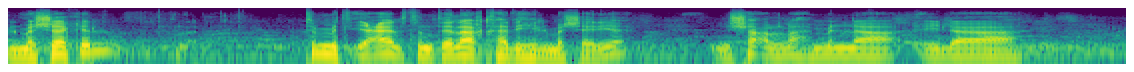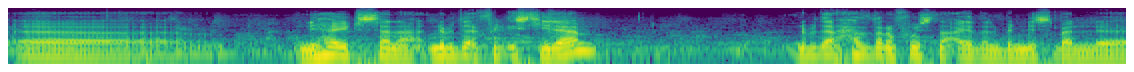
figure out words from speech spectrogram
المشاكل. تمت إعادة انطلاق هذه المشاريع. إن شاء الله منا إلى آه، نهاية السنة نبدأ في الاستلام. نبدأ نحضر نفوسنا أيضا بالنسبة لل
